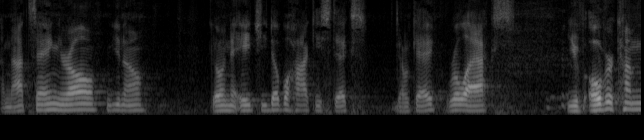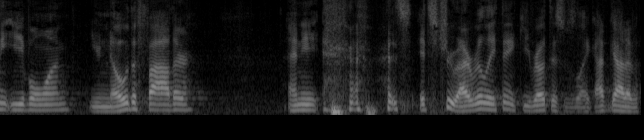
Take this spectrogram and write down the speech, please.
I'm not saying you're all, you know, going into HE double hockey sticks. Okay? Relax. You've overcome the evil one. You know the Father. And he, it's, it's true. I really think he wrote this was like, I've got to,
